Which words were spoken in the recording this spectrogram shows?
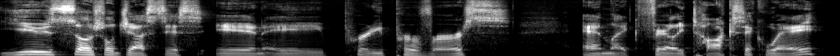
use social justice in a pretty perverse and like fairly toxic way.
